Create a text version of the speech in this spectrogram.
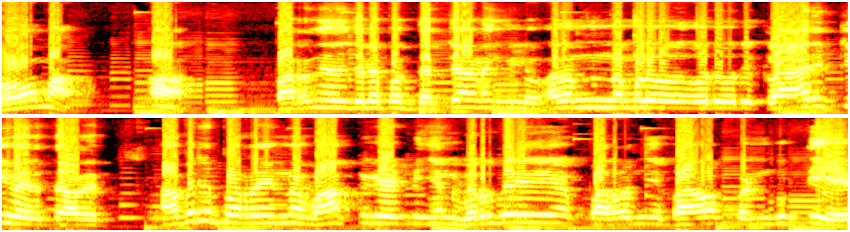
റോമ ആ പറഞ്ഞത് ചിലപ്പോൾ തെറ്റാണെങ്കിലും അതൊന്നും നമ്മൾ ഒരു ഒരു ക്ലാരിറ്റി വരുത്താതെ അവർ പറയുന്ന വാക്ക് കേട്ട് ഞാൻ വെറുതെ പറഞ്ഞ് പാവം പെൺകുട്ടിയെ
